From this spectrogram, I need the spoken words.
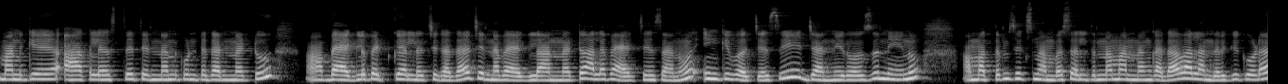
మనకి ఆకలేస్తే తినడానికి ఉంటుంది అన్నట్టు బ్యాగ్లో పెట్టుకు వెళ్ళొచ్చు కదా చిన్న బ్యాగ్లో అన్నట్టు అలా ప్యాక్ చేశాను. ఇంక ఇవి వచ్చేసి జర్నీ రోజు నేను మొత్తం సిక్స్ మెంబర్స్ వెళ్తున్నాం అన్నాం కదా వాళ్ళందరికీ కూడా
